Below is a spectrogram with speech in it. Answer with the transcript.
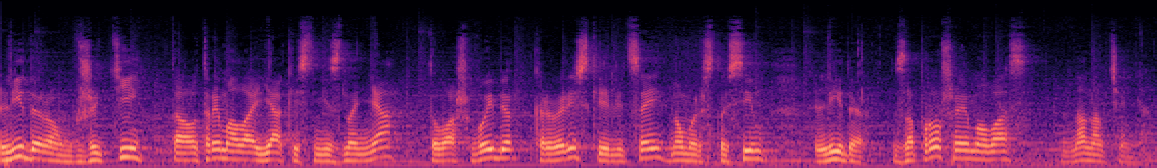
лідером в житті та отримала якісні знання, то ваш вибір Криворізький ліцей номер 107 Лідер. Запрошуємо вас на навчання.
